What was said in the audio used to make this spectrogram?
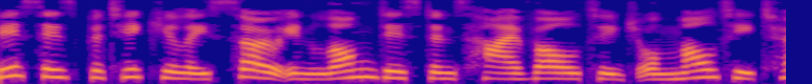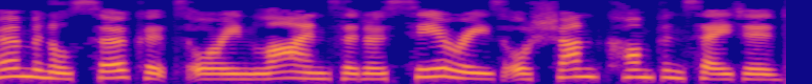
This is particularly so in long-distance high-voltage or multi-terminal circuits or in lines that are series or shunt compensated.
